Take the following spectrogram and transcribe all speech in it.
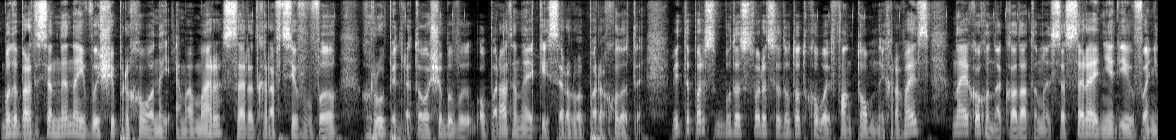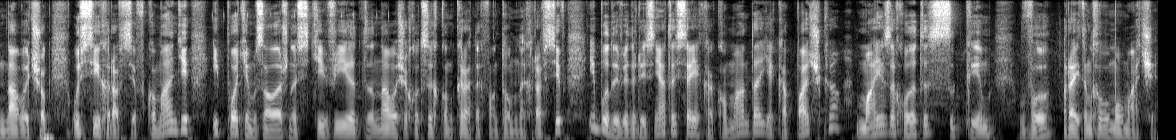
буде братися не найвищий прихований ММР серед гравців в групі, для того, щоб ви обирати на який сервер ви переходите. Відтепер буде створюватися додатковий фантомний гравець, на якого накладатиметься середній рівень навичок усіх гравців в команді, і потім, в залежності від навичок оцих конкретних фантомних гравців, і буде відрізнятися, яка команда, яка пачка має заходити з ким в рейтинговому матчі.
